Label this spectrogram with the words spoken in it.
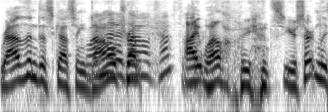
Rather than discussing Well, I'm Donald not a Trump, Donald Trump I well, it's, you're certainly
